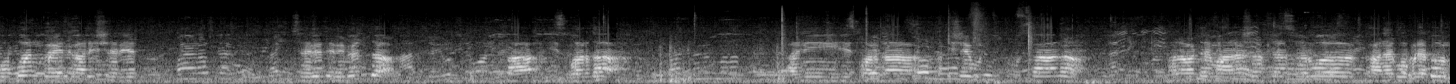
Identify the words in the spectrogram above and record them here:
ओपन बैलगाडी शर्यत शर्यतीनिमित्त हा ही स्पर्धा आणि ही स्पर्धा अतिशय उत्साहानं मला वाटतं महाराष्ट्रातल्या सर्व कानाकोपऱ्यातून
